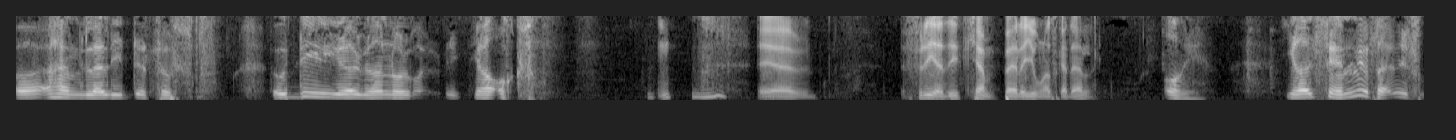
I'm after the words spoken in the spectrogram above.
och handla lite tufft. Och det gör han nog jag också. Eh, Fredrik Kempe eller Jonas Gardell? Oj. Jag känner faktiskt.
